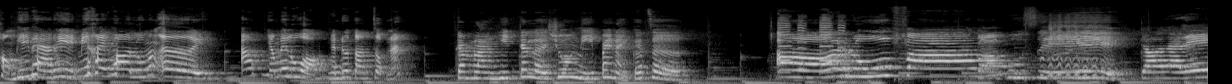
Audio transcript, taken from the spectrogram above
ของพี่แพรรี่มีใครพอรู้มั้งเอ่ย เอ้ายังไม่รู้เหรอ งั้นดูตอนจบนะ กำลังฮิตกันเลยช่วงนี้ไปไหนก็เจอ อ๋อ รู้ฟังก็พูดสิจอราเล่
